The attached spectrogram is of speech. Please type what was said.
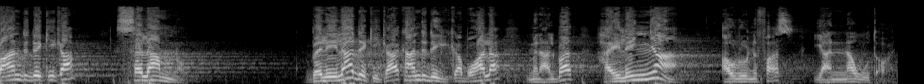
በአንድ ደቂቃ ሰላም ነው። በሌላ ደቂቃ ከአንድ ደቂቃ በኋላ ምናልባት ኃይለኛ አውሎ ንፋስ ያናውጠዋል።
